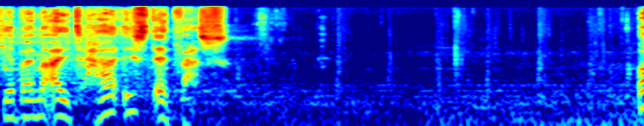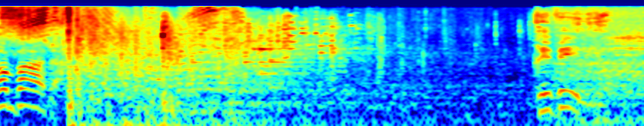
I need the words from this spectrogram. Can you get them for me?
Hier beim Altar ist etwas. Bombarda! Revelio.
